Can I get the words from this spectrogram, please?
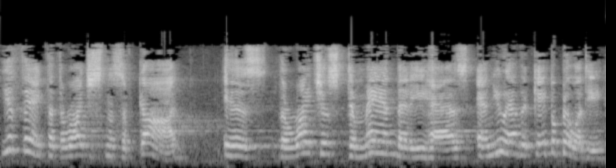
You think that the righteousness of God is the righteous demand that He has, and you have the capability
